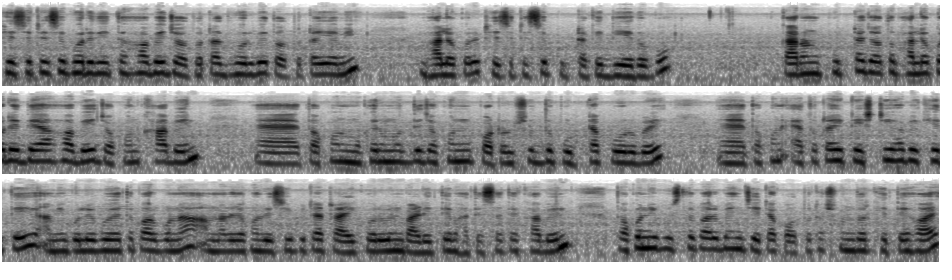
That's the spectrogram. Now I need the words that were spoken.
ঠেসে ঠেসে ভরে দিতে হবে, যতটা ধরবে ততটাই আমি ভালো করে ঠেসে ঠেসে পুরটাকে দিয়ে দেবো। কারণ পুরটা যত ভালো করে দেয়া হবে, যখন খাবেন তখন মুখের মধ্যে যখন পটল শুদ্ধ পুরটা পড়বে তখন এতটাই টেস্টি হবে খেতে, আমি বলে বোঝাতে পারব না। আপনারা যখন রেসিপিটা ট্রাই করবেন, বাড়িতে ভাতের সাথে খাবেন, তখনই বুঝতে পারবেন যে এটা কতটা সুন্দর খেতে হয়।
